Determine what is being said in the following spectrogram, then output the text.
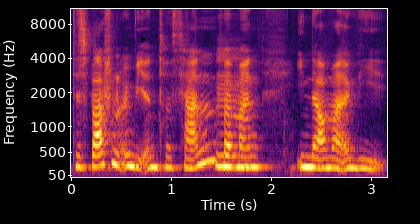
das war schon irgendwie interessant, weil man ihn da mal irgendwie.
